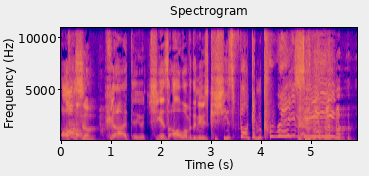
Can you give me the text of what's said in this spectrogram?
awesome. Oh, God, dude. She is all over the news because she's fucking crazy.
